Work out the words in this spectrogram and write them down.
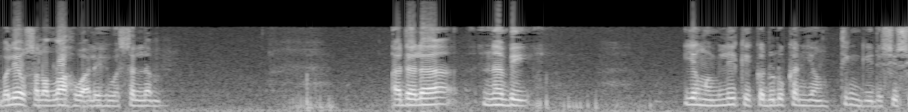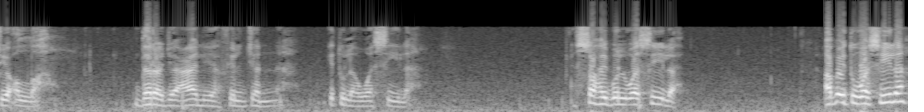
Beliau sallallahu alaihi wasallam adalah nabi yang memiliki kedudukan yang tinggi di sisi Allah. Darajah aliyah fil jannah. Itulah wasilah. Sahibul wasilah. Apa itu wasilah?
